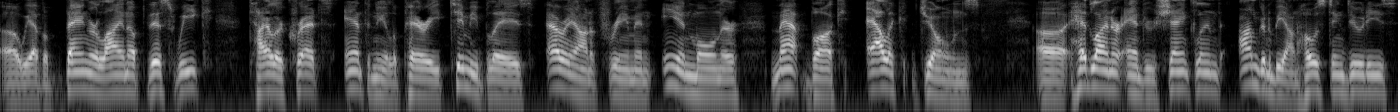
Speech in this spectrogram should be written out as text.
Uh, we have a banger lineup this week. Tyler Kretz, Anthony LaPerry, Timmy Blaze, Ariana Freeman, Ian Molnar, Matt Buck, Alec Jones, uh, headliner Andrew Shankland. I'm going to be on hosting duties.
